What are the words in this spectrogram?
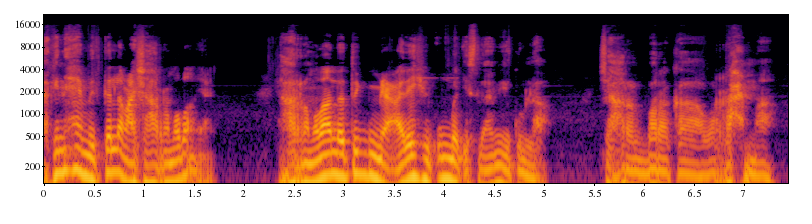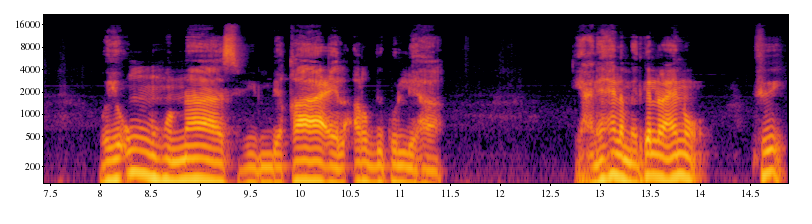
لكن نحن بنتكلم عن شهر رمضان يعني. شهر رمضان ده تجمع عليه الأمة الإسلامية كلها. شهر البركة والرحمة ويؤمه الناس في بقاع الأرض كلها. يعني إحنا لما نتكلم عن انه في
